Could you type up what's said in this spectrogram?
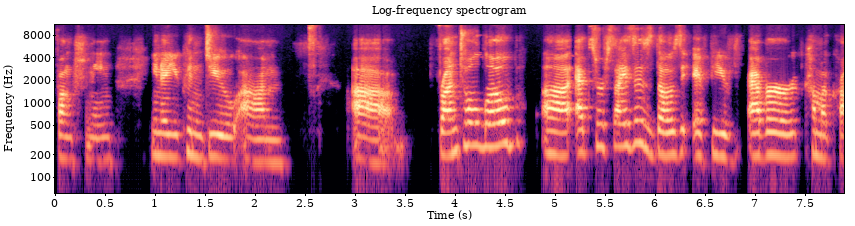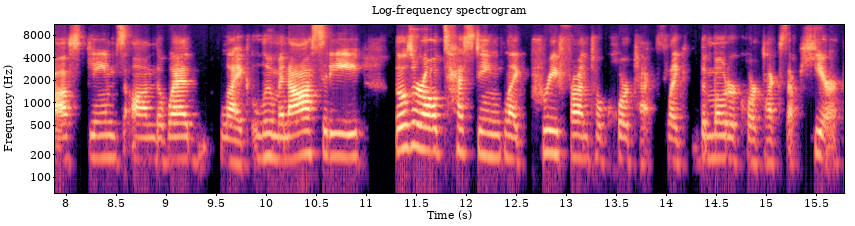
functioning. You know, you can do um, uh, frontal lobe uh, exercises. Those, if you've ever come across games on the web like Luminosity, those are all testing like prefrontal cortex, like the motor cortex up here.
